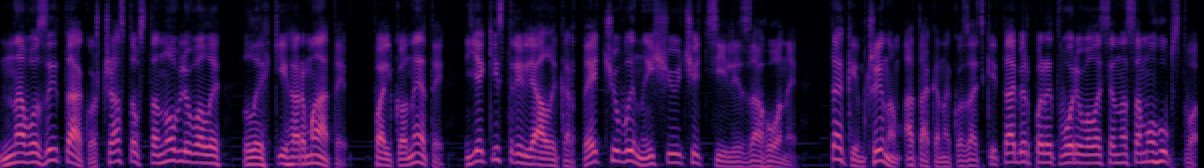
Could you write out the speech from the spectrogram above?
На вози також часто встановлювали легкі гармати, фальконети, які стріляли картеччю, винищуючи цілі загони. Таким чином, атака на козацький табір перетворювалася на самогубство.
